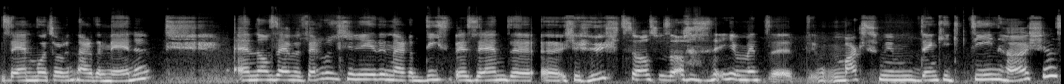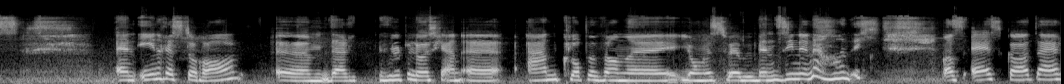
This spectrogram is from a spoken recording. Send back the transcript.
zijn motor naar de mijne. En dan zijn we verder gereden naar het dichtstbijzijnde eh gehucht, zoals we zouden zeggen, met maximum, denk ik, tien huisjes. En één restaurant. Ehm, daar hulpeloos gaan eh, aankloppen van eh, jongens, we hebben benzine nodig. Het was ijskoud daar.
